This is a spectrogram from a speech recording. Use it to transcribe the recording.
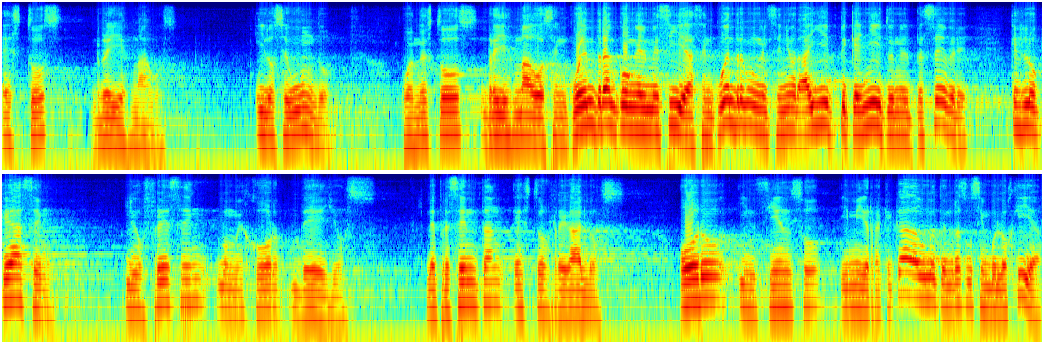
estos reyes magos. Y lo segundo, cuando estos reyes magos se encuentran con el Mesías, se encuentran con el Señor ahí pequeñito en el pesebre, ¿qué es lo que hacen? Le ofrecen lo mejor de ellos. Le presentan estos regalos, oro, incienso y mirra, que cada uno tendrá su simbología,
